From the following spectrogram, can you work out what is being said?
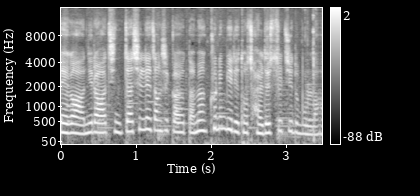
내가 아니라 진짜 실내 장식가였다면 크림빌이 더 잘 됐을지도 몰라.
